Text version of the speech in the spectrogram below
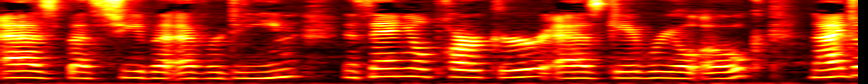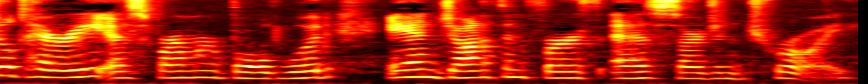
as Bathsheba Everdene, Nathaniel Parker as Gabriel Oak, Nigel Terry as Farmer Boldwood, and Jonathan Firth as Sergeant Troy.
